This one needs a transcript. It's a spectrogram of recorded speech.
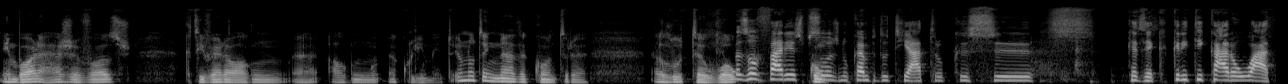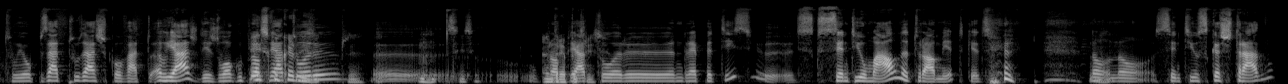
Embora haja vozes que tiveram algum, uh, algum acolhimento. Eu não tenho nada contra a luta woke. Mas houve várias pessoas com... no campo do teatro que se quer dizer, que criticaram o ato. Eu, apesar de tudo, acho que houve ato. Aliás, desde logo o é próprio é ator. Uh, sim, sim. O André próprio Patrício. ator uh, André Patício disse que se sentiu mal, naturalmente, quer dizer, não, não sentiu-se castrado.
